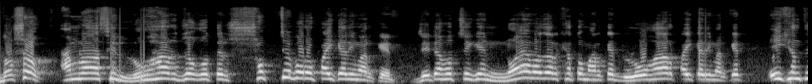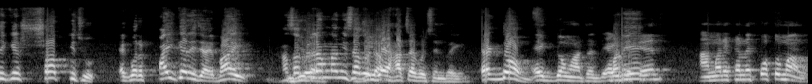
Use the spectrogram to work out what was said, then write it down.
দর্শক আমরা আছি লোহার জগতের সবচেয়ে বড় পাইকারি মার্কেট যেটা হচ্ছে গিয়ে নয়া বাজার খ্যাত মার্কেট লোহার পাইকারি মার্কেট। এইখান থেকে সবকিছু একবারে পাইকারি যায়। ভাই হাসা কইলাম না মিছা কইলাম ভাই, হাঁচা কইছেন ভাই। একদম। একদম হাঁচা। মানে- দেখেন আমার এখানে কত মাল?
